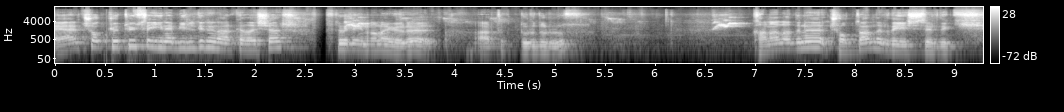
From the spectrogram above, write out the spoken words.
Eğer çok kötüyse yine bildirin arkadaşlar. Söyleyin ona göre artık durdururuz. Kanal adını çoktandır değiştirdik.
